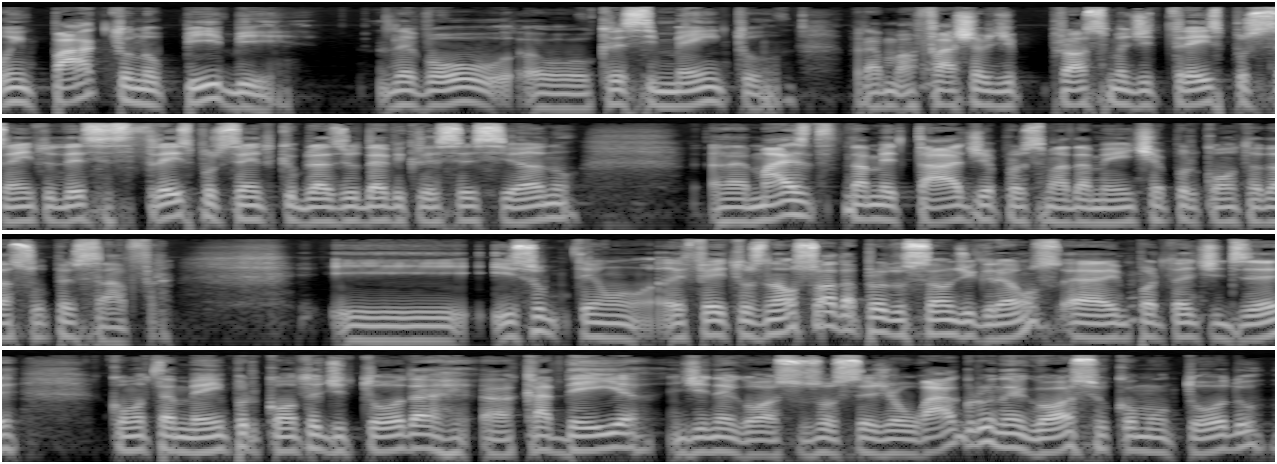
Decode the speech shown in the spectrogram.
O impacto no PIB levou o crescimento para uma faixa de próxima de 3%. Desses 3% que o Brasil deve crescer esse ano, é, mais da metade aproximadamente é por conta da super safra. E isso tem um, efeitos não só da produção de grãos, é importante dizer, como também por conta de toda a cadeia de negócios, ou seja, o agronegócio como um todo,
